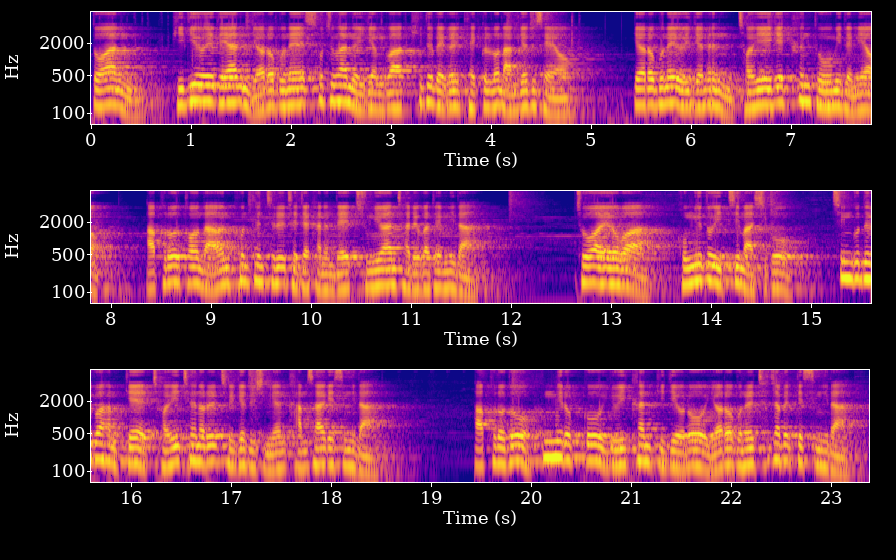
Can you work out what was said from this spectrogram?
또한 비디오에 대한 여러분의 소중한 의견과 피드백을 댓글로 남겨주세요. 여러분의 의견은 저희에게 큰 도움이 되며 앞으로 더 나은 콘텐츠를 제작하는 데 중요한 자료가 됩니다. 좋아요와 공유도 잊지 마시고 친구들과 함께 저희 채널을 즐겨주시면 감사하겠습니다. 앞으로도 흥미롭고 유익한 비디오로 여러분을 찾아뵙겠습니다.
